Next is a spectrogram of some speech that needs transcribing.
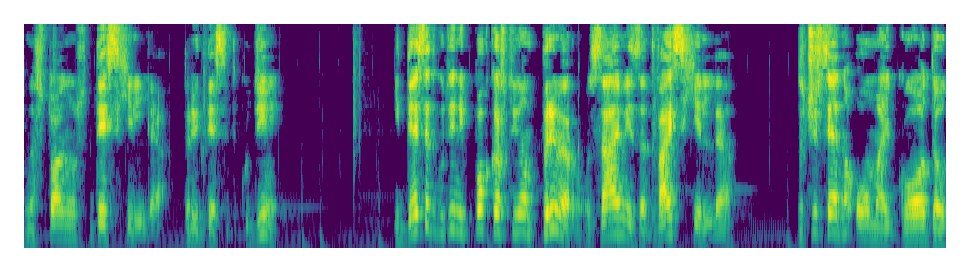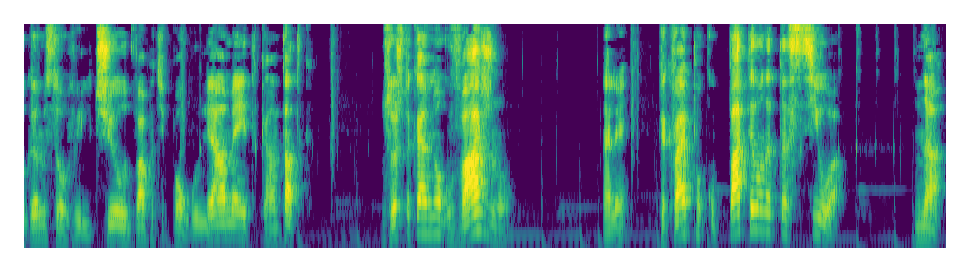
на стоеност 10 000 при 10 години и 10 години по-късно имам, примерно, заеми за 20 000, звучи се едно, о май год, дълга ми се е увеличил, два пъти по-голям е и така нататък. Но също така е много важно, нали, каква е покупателната сила на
